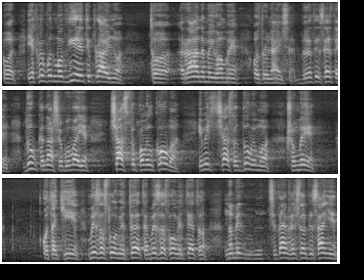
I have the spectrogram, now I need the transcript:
От. Як ми будемо вірити правильно, то ранами його ми оздоровляємося. Брати і сестри, думка наша буває часто помилкова, і ми часто думаємо, що ми отакі, ми заслугами те, ми заслугами те-то. Но ми читаємо в Писанні,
